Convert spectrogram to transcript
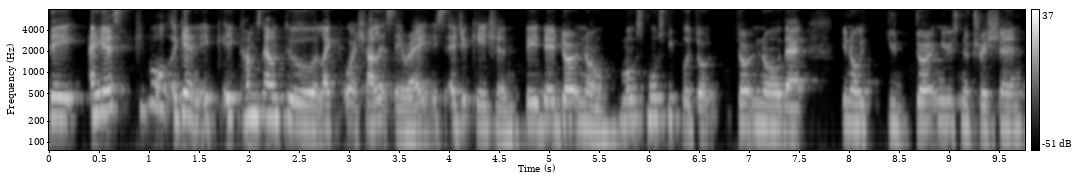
they i guess people again it, it comes down to like what charlotte say right? It's education. They they don't know. Most most people don't don't know that you know you don't use nutrition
